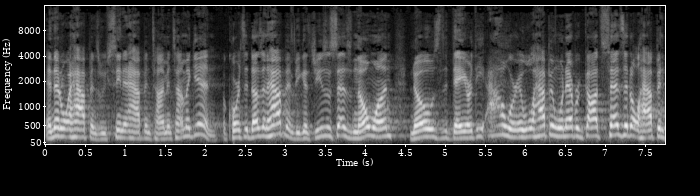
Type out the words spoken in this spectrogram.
and then what happens? We've seen it happen time and time again. Of course, it doesn't happen because Jesus says no one knows the day or the hour. It will happen whenever God says it'll happen.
